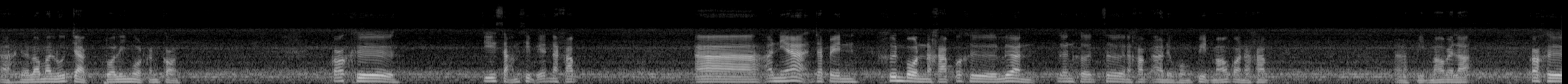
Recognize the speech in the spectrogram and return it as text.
อะเดี๋ยวเรามารู้จักตัวรีโมทกันก่อน ก็คือ G 3 0 S นะครับ อ่าอันเนี้ยจะเป็นขึ้นบนนะครับ ก็คือเลื่อนเลื่อนเคอร์เซอร์นะครับอ่าเดี๋ยวผมปิดเมาส์ก่อนนะครับอ่าปิดเมาส์ไปละ ก็คือ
